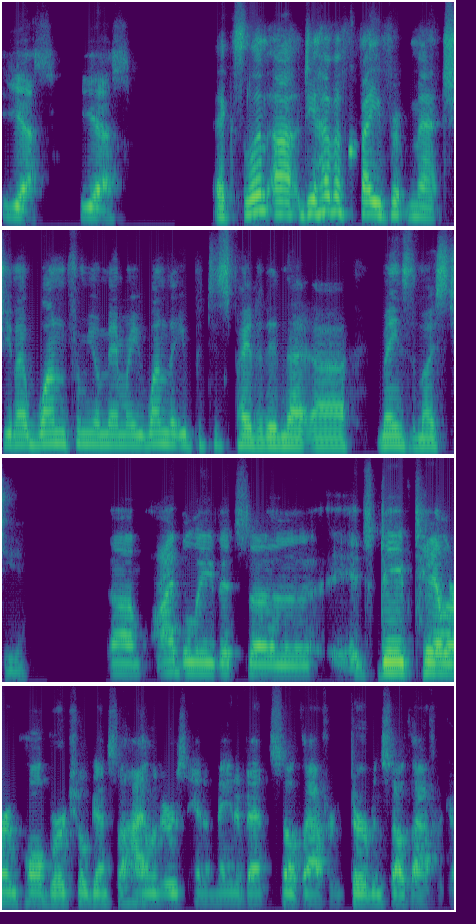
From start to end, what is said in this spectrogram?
yes, yes. Excellent. Uh, do you have a favorite match? You know, one from your memory, one that you participated in that uh, means the most to you. Um, I believe it's uh, it's Dave Taylor and Paul Burchill against the Highlanders in a main event, South Africa, Durban, South Africa.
